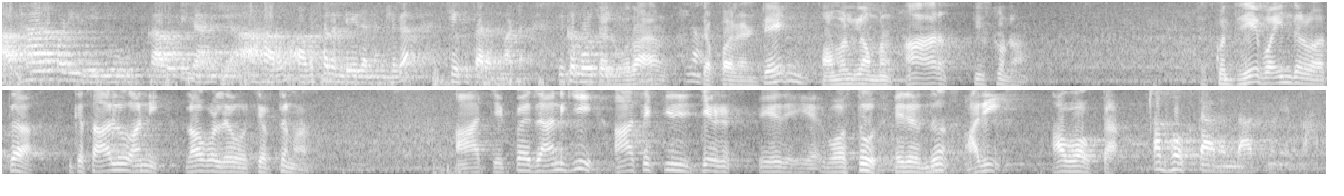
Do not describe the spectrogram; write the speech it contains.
ఆధారపడి లేదు కాబట్టి దానికి ఆహారం అవసరం లేదన్నట్లుగా చెబుతారనమాట ఇకపోతే ఉదాహరణ చెప్పాలంటే మామూలుగా మనం ఆహారం తీసుకుంటాం కొంతసేపు అయిన తర్వాత ఇంకా తాలు అని లోపల చెప్తున్నాను ఆ చెప్పేదానికి ఆసక్తిని ఇచ్చే వస్తువు ఏది ఉందో అది అవోక్త అభోక్తానందాత్మనే నమః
